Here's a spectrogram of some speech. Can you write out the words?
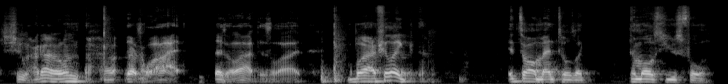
shoot, how do I own? Uh, there's a lot. There's a lot. There's a lot. But I feel like it's all mental. Is like the most useful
